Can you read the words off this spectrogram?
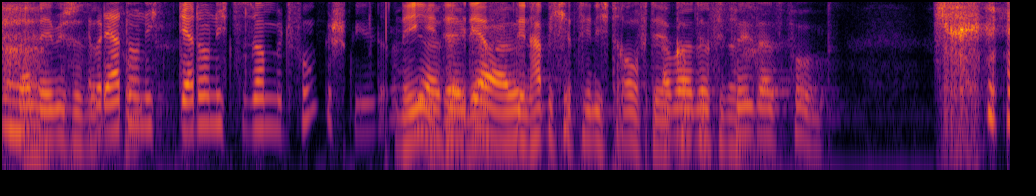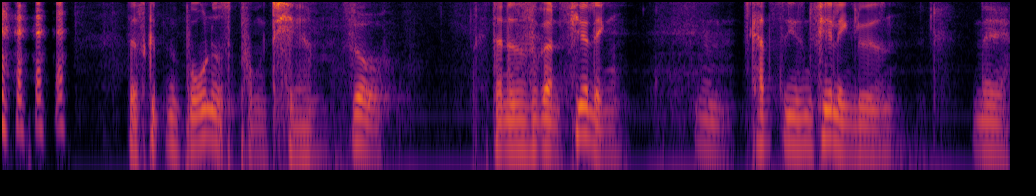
dann nehme ich das Aber der hat, doch nicht, der hat doch nicht zusammen mit Funk gespielt, oder? Nee, Ja, der, der ist, den habe ich jetzt hier nicht drauf. Der Aber kommt das zählt noch. als Punkt. Das gibt einen Bonuspunkt hier. So. Dann ist es sogar ein Vierling. Hm. Kannst du diesen Vierling lösen? Nee.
